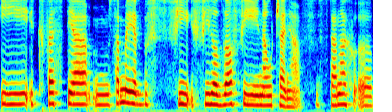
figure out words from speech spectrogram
I kwestia mm, samej jakby fi, filozofii nauczania. W Stanach mm,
